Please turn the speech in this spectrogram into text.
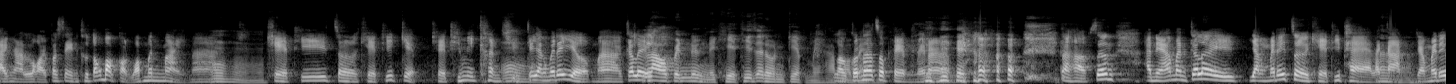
รายงานร้อยเปอร์เซ็นต์คือต้องบอกก่อนว่ามันใหม่มากอื้อหือเคสที่เจอเคสที่เก็บเคสที่มีการฉีดอืมก็ยังไม่ได้เยอะมากก็เลยเราเป็นหนึ่งในเคสที่จะโดนเก็บไหมครับ เราก็หมอแบงค์น่าจะเป็นไม่นานนะครับซึ่งอันเนี้ยมันก็เลยยังไม่ได้เจอเคสที่แพ้ละกันอ่ายัยังไม่ได้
